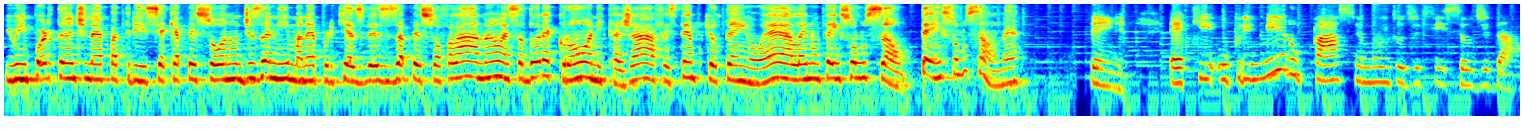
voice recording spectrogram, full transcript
E o importante, né, Patrícia, é que a pessoa não desanima, né? Porque às vezes a pessoa fala: ah, não, essa dor é crônica já, faz tempo que eu tenho ela e não tem solução. Tem solução, né? Tem. É que o primeiro passo é muito difícil de dar.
